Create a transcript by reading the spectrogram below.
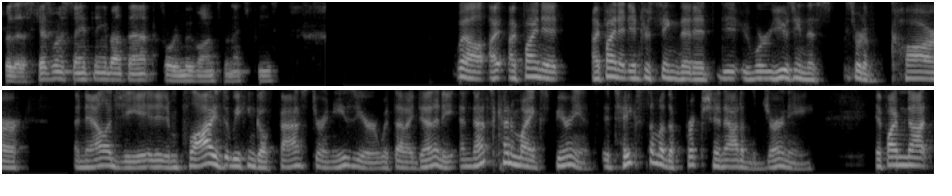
for this. You guys want to say anything about that before we move on to the next piece? Well, I, I find it I find it interesting that it, it, we're using this sort of car analogy. It, it implies that we can go faster and easier with that identity, and that's kind of my experience. It takes some of the friction out of the journey. If I'm not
